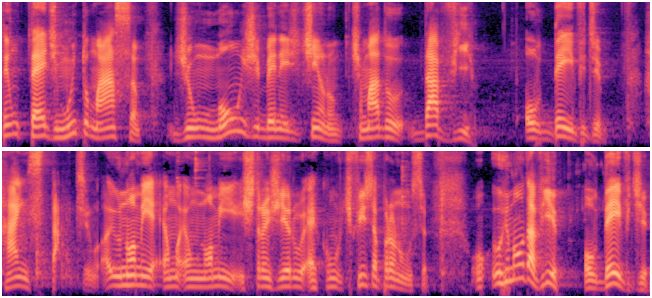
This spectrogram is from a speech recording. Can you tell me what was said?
Tem um TED muito massa de um monge beneditino chamado Davi, ou David. Heinstadt. O nome é um, é um nome estrangeiro, é difícil a pronúncia. O, o irmão Davi, ou David,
